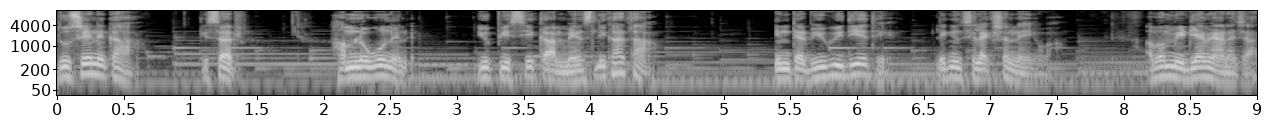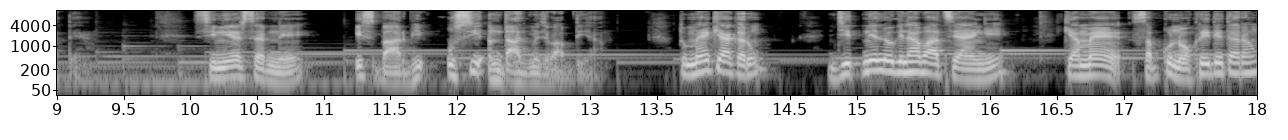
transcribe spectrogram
दूसरे ने कहा कि, सर, हम लोगों ने यूपीएससी का मेंस लिखा था इंटरव्यू भी दिए थे, लेकिन सिलेक्शन नहीं हुआ। अब हम मीडिया में आना चाहते हैं। सीनियर सर ने इस बार भी उसी अंदाज में जवाब दिया। तो मैं क्या करूँ? जितने लोग इलाहाबाद से आएँगे, क्या मैं सबको नौकरी देता रहूँ?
